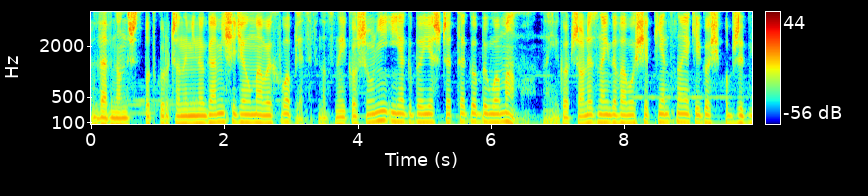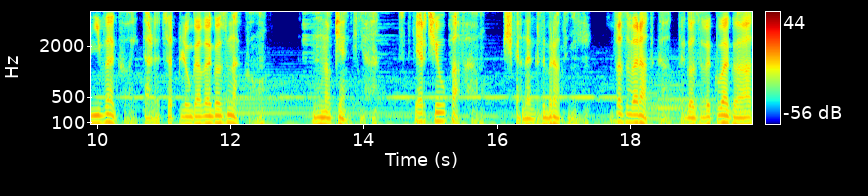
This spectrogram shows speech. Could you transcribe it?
Wewnątrz z podkurczonymi nogami siedział mały chłopiec w nocnej koszuli i jakby jeszcze tego było mało. Na jego czole znajdowało się piętno jakiegoś obrzydliwego i dalece plugawego znaku. No pięknie, stwierdził Paweł, świadek zbrodni. Wezwę Radka, tego zwykłego, a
